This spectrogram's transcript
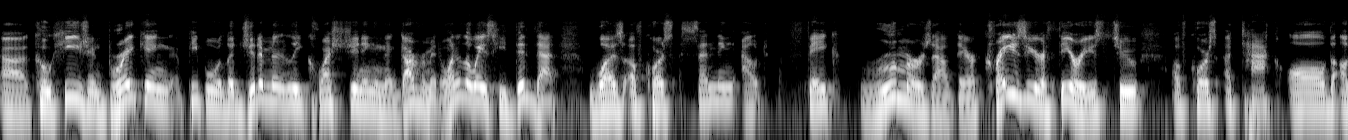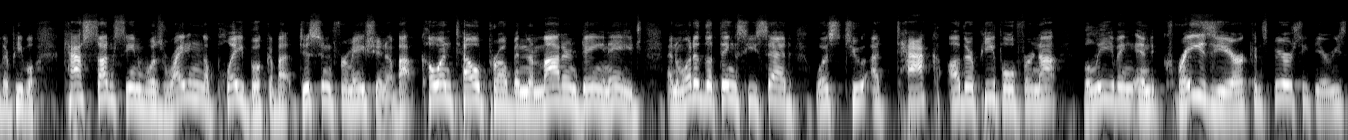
uh, cohesion, breaking people legitimately questioning the government. One of the ways he did that was, of course, sending out fake rumors out there, crazier theories to, of course, attack all the other people. Cass Sunstein was writing the playbook about disinformation, about COINTELPRO in the modern day and age. And one of the things he said was to attack other people for not believing in crazier conspiracy theories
